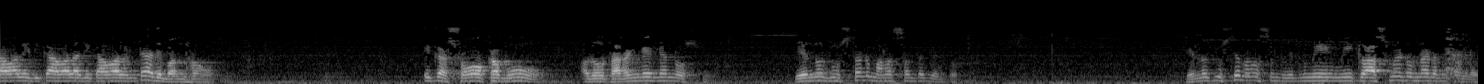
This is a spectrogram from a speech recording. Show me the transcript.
కావాలి ఇది కావాలి అది కావాలంటే అది బంధం అవుతుంది. ఇక శోకము అదో తరంగం కింద వస్తుంది. ఎన్నో చూస్తాడు మనస్సు అంతా చెడిపోతుంది. ఎన్నో చూస్తే మనస్సు అంతా ఇప్పుడు మీ మీ క్లాస్మేట్ ఉన్నాడు అనుకోండి.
